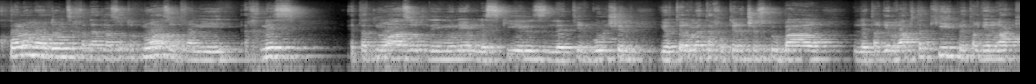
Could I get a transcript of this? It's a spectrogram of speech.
כל המועדון צריך לדעת לעשות את התנועה הזאת, ואני אכניס את התנועה הזאת לאימונים, לסקילס, לתרגול של יותר מתח, יותר chest bar, לתרגל רק את ה kip, לתרגל רק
